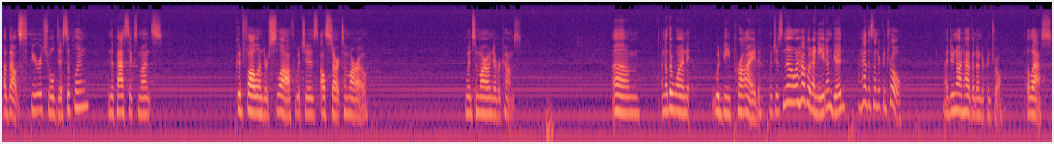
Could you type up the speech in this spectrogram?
about spiritual discipline in the past six months could fall under sloth, which is I'll start tomorrow when tomorrow never comes. Um, another one would be pride, which is no, I have what I need, I'm good, I have this under control. I do not have it under control, alas.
